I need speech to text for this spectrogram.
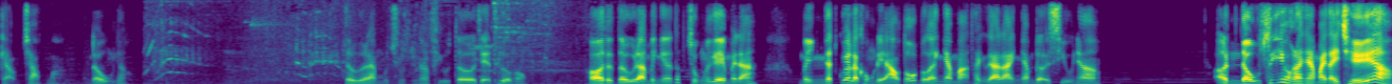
Cạo chọc mà đâu nhở? Từ làm một chút uh, filter dễ thương không? Thôi, từ từ đã, mình uh, tập trung cái game này đã mình nhất quyết là không để áo tốt được anh em ạ thành ra là anh em đợi xíu nhá. Ấn đấu sĩ hoặc là nhà máy tái chế à?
